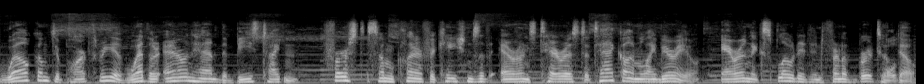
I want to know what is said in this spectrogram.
welcome to part 3 of whether Eren had the Beast Titan. First some clarifications of Eren's terrorist attack on Liberio. Eren exploded in front of Bertoldo,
